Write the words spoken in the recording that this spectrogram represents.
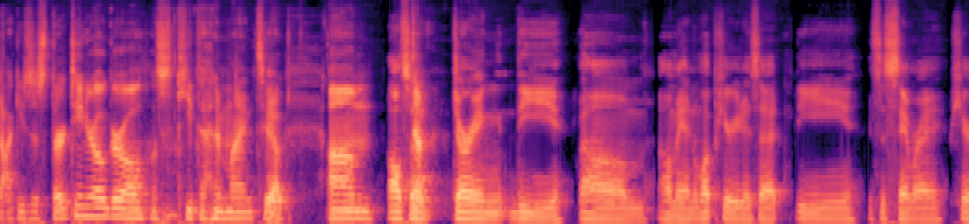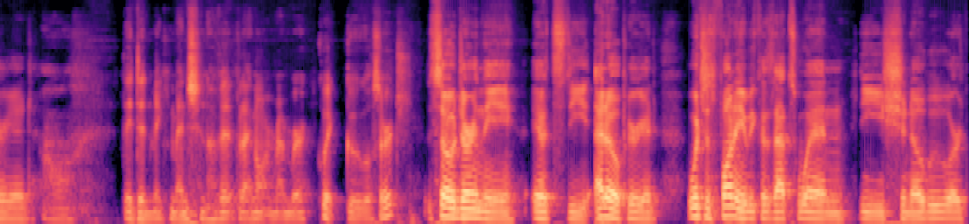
Daki's this thirteen year old girl. Let's keep that in mind too. Yep. Um, Also during the um oh man, what period is that? The it's the samurai period. oh, they did make mention of it, but I don't remember. Quick Google search. So during the it's the Edo period, which is funny because that's when the shinobi are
